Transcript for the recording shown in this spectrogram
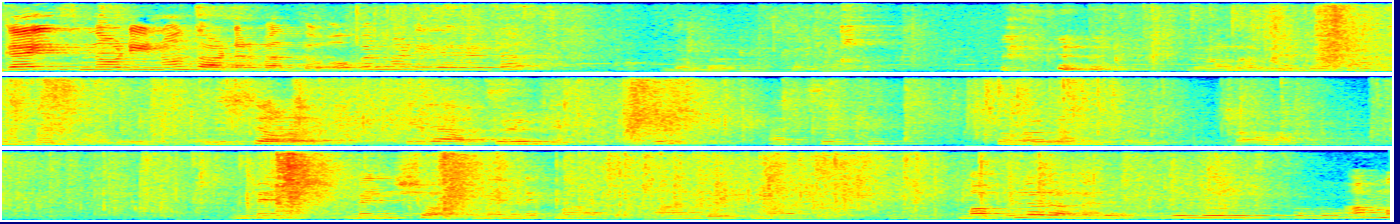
ಗೈಸ್ ನೋಡಿ ಇನ್ನೊಂದು ಆರ್ಡರ್ ಬಂತು. ಓಪನ್ ಮಾಡಿದ್ದಾರೆ ಆಯ್ತಾ? ಶವರ್ ಇದು ಅಚ್ಚಂತೆ ಅಚ್ಚಂತೆ ಮೆನ್ ಮೆನ್ ಶಾಪ್ ಮೆನ್ನಕ್ಕೆ ಮಾತ್ರ ಆನ್ಗೈಗೆ ಮಾತ್ರ ಮಫ್ಲರ್ ಆಮೇಲೆ ಅಮ್ಮ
